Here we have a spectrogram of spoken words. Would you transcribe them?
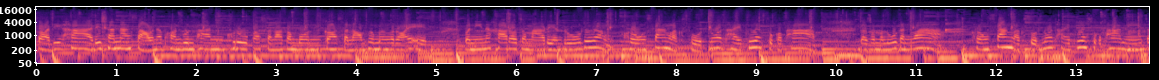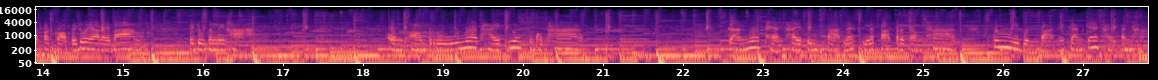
สวัสดีค่ะ ดิฉันนางสาวนพรบุญพันธ์ ครูกศนตำบลกศนอำเภอเมืองร้อยเอ็ด วันนี้นะคะเราจะมาเรียนรู้เรื่องโครงสร้างหลักสูตรนวดไทยเพื่อสุขภาพ เราจะมารู้กันว่า โครงสร้างหลักสูตรนวดไทยเพื่อสุขภาพนี้จะประกอบไปด้วยอะไรบ้าง ไปดูกันเลยค่ะ องค์ความรู้นวดไทยเพื่อสุขภาพ การนวดแผนไทยเป็นศาสตร์และศิลปะประจำชาติ ซึ่งมีบทบาทในการแก้ไขปัญหา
